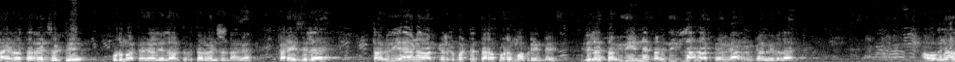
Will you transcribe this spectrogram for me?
ஆயிரம் ரூபா தர்றேன்னு சொல்லிட்டு குடும்ப அட்டைகள் எல்லாத்துக்கும் தருவேன்னு சொன்னாங்க. கடைசியில தகுதியான ஆட்களுக்கு மட்டும் தரப்படும் அப்படின்ட்டு. இதுல தகுதி என்ன? தகுதி இல்லாத ஆட்கள் யாரும் இருக்காங்க இதுல? அவங்களால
